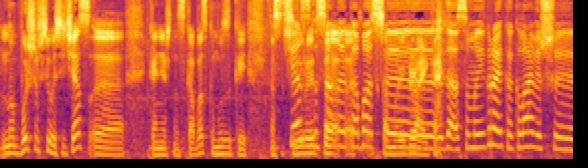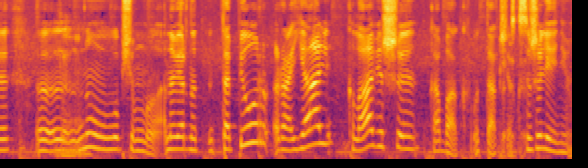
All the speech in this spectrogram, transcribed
Но больше всего сейчас, э, конечно, с кабацкой музыкой Сейчас ассоциируется самая э, кабацкая, самоиграйка. да, самоиграйка, клавиши, э, Да. ну, в общем, наверное, топер, рояль, клавиши, кабак. Вот так сейчас, к сожалению.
